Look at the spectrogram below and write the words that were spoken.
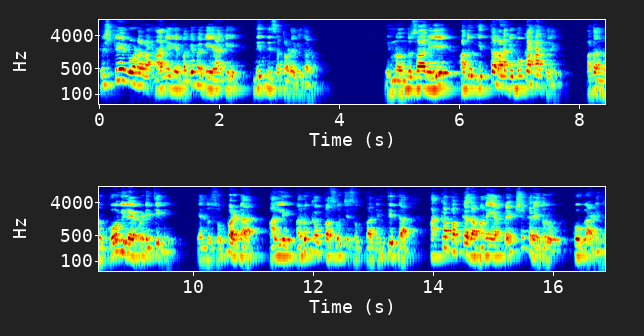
ಕೃಷ್ಣೇಗೌಡರ ಆನೆಗೆ ಬಗೆ ಬಗೆಯಾಗಿ ನಿಂದಿಸತೊಡಗಿದರು. ಇನ್ನೊಂದು ಸಾರಿ ಅದು ಇತ್ತಲಾಗಿ ಮುಖ ಹಾಕಲಿ, ಅದನ್ನು ಕೋವಿಲೆ ಹೊಡಿತೀನಿ ಎಂದು ಸುಬ್ಬಣ್ಣ ಅಲ್ಲಿ ಅನುಕಂಪ ಸೂಚಿಸುತ್ತಾ ನಿಂತಿದ್ದ ಅಕ್ಕಪಕ್ಕದ ಮನೆಯ ಪ್ರೇಕ್ಷಕರೆದುರು ಕೂಗಾಡಿದ.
